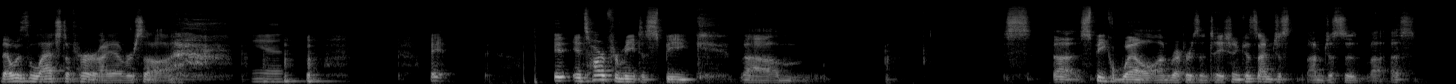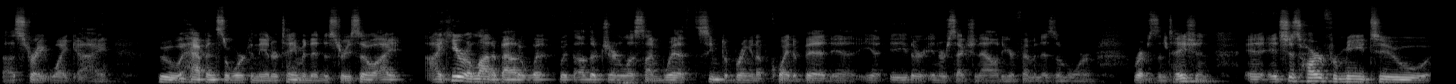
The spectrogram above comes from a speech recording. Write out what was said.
that was the last of her I ever saw. yeah. It, it, it's hard for me to speak um, uh, speak well on representation because I'm just I'm just a, a, a straight white guy who happens to work in the entertainment industry. So I I hear a lot about it with, with other journalists I'm with seem to bring it up quite a bit, e- either intersectionality or feminism or representation. And it's just hard for me to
